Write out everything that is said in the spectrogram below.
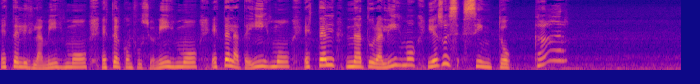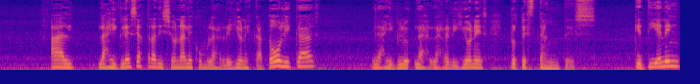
está el islamismo, está el confucianismo, está el ateísmo, está el naturalismo y eso es sin tocar a las iglesias tradicionales como las religiones católicas, las, religiones protestantes, que tienen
